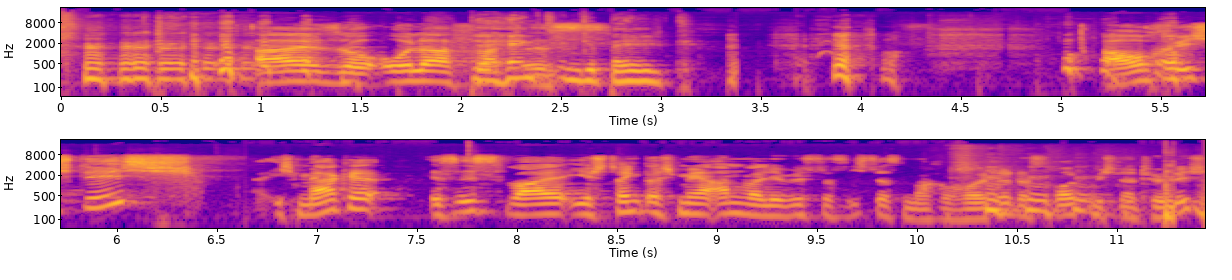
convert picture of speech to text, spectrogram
Also Olaf Der hat hängt im es Gebälk. auch richtig. Ich merke, es ist, weil ihr strengt euch mehr an, weil ihr wisst, dass ich das mache heute. Das freut mich natürlich.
